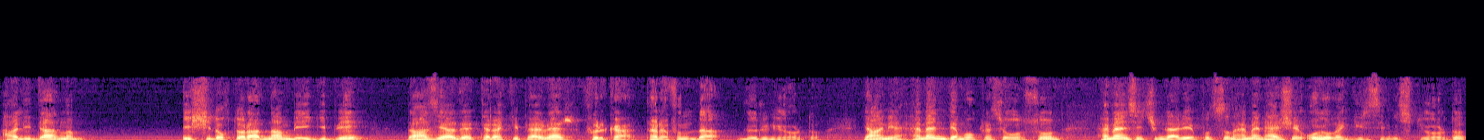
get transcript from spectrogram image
Halide Hanım eşi Doktor Adnan Bey gibi daha ziyade terakkiperver fırka tarafında görünüyordu. Yani hemen demokrasi olsun, hemen seçimler yapılsın, hemen her şey o yola girsin istiyordu.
